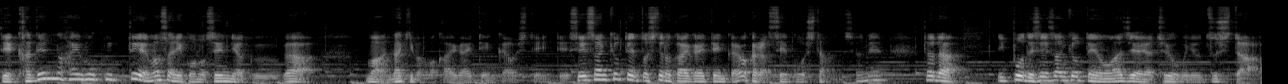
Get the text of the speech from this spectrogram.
で家電の敗北ってまさにこの戦略が、まあ、なきまま海外展開をしていて生産拠点としての海外展開は彼は成功したんですよね。ただ一方で生産拠点をアジアや中国に移した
